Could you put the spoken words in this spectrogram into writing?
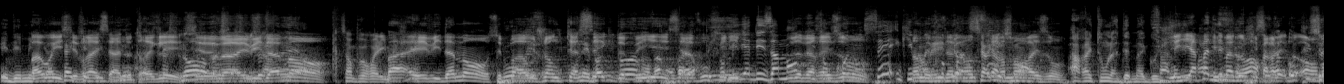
et des Bah oui, c'est vrai, c'est à nous de bibliothèques. régler. Non, bah, bah, évidemment. Ça, on pourrait Bah évidemment, c'est pas aux gens de casser de payer, c'est à vous. Mais il y Philippe. a des amendes Vous avez qui sont raison. prononcées et qui vous avez entièrement raison. Arrêtons la démagogie. Mais il n'y a pas de démagogie. C'est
